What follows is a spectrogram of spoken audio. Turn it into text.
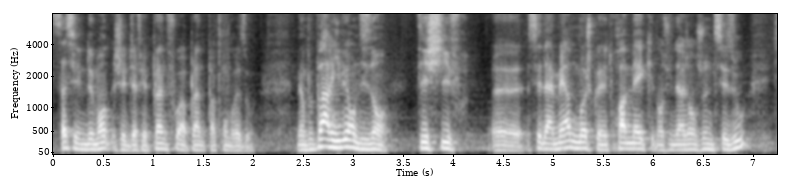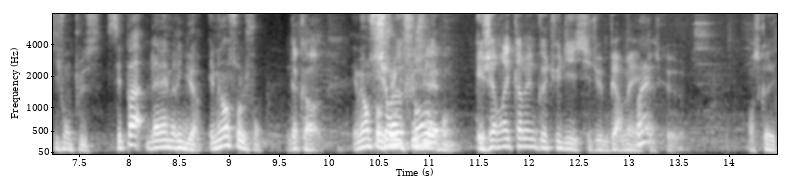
Ça, c'est une demande, j'ai déjà fait plein de fois à plein de patrons de réseau. Mais on ne peut pas arriver en disant tes chiffres, euh, c'est de la merde. Moi, je connais trois mecs dans une agence je ne sais où qui font plus. C'est pas de la même rigueur. Et maintenant, sur le fond. D'accord. Et maintenant, sur, Sur le le fond, je vais répondre. et j'aimerais quand même que tu dises, si tu me permets, Ouais. parce que on se connaît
